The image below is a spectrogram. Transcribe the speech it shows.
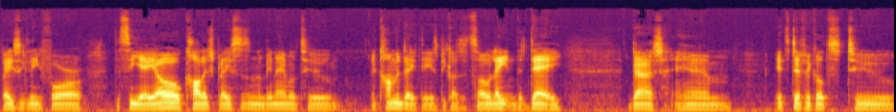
basically for the CAO, college places, and being able to accommodate these because it's so late in the day that um, it's difficult to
